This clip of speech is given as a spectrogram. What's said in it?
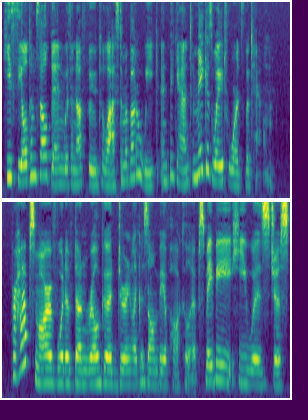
He sealed himself in with enough food to last him about a week and began to make his way towards the town. Perhaps Marv would have done real good during like a zombie apocalypse. Maybe he was just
